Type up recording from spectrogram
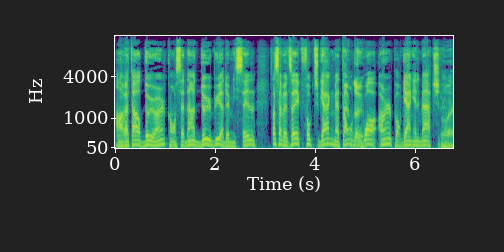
en retard 2-1, concédant deux buts à domicile. Ça, ça veut dire qu'il faut que tu gagnes, mettons, Par deux. 3-1 pour gagner le match. là. Ouais.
